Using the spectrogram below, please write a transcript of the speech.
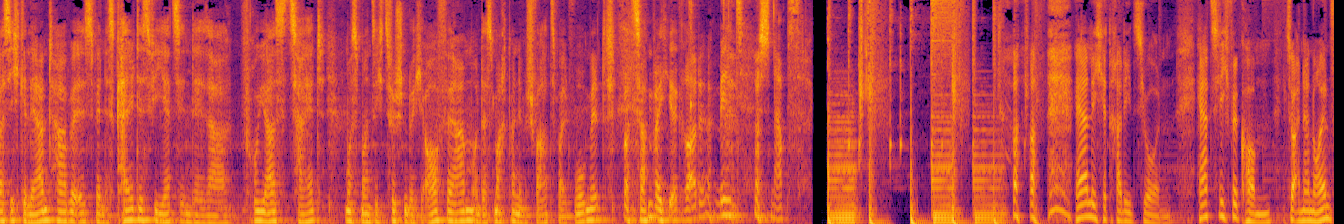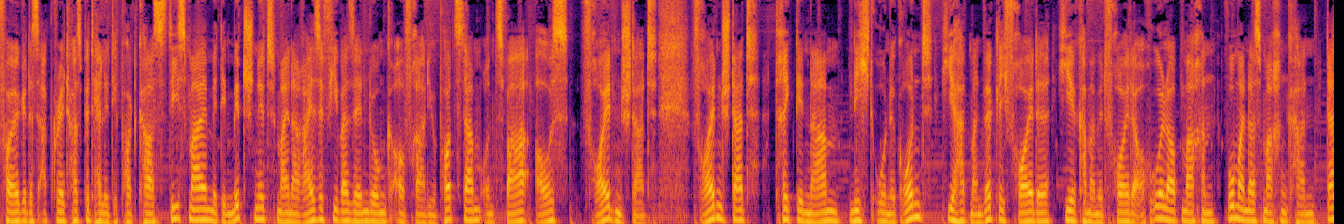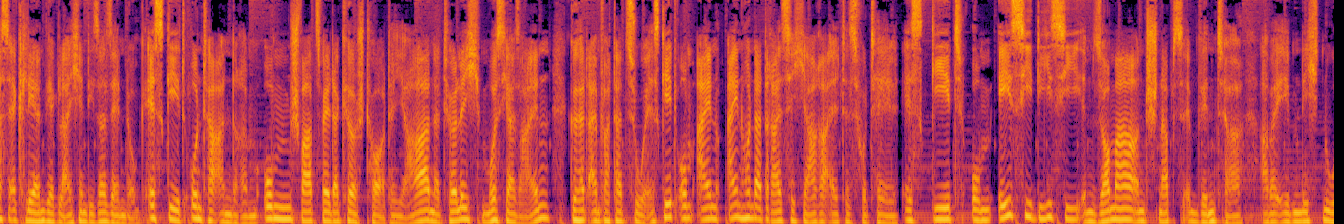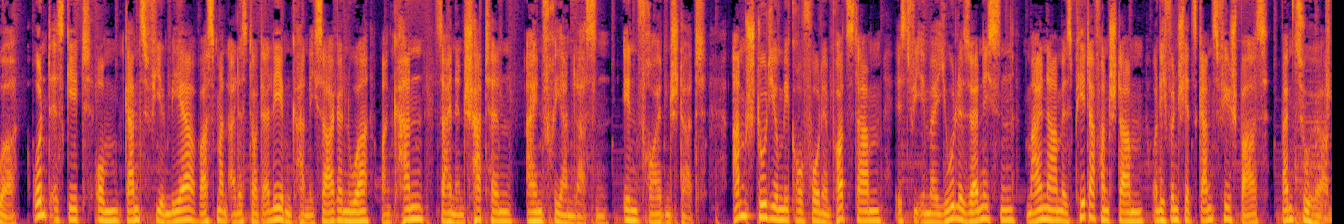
Was ich gelernt habe, ist, wenn es kalt ist wie jetzt in dieser Frühjahrszeit, muss man sich zwischendurch aufwärmen und das macht man im Schwarzwald womit? Was haben wir hier gerade? Mit Schnaps. Herrliche Tradition. Herzlich willkommen zu einer neuen Folge des Upgrade Hospitality Podcasts. Diesmal mit dem Mitschnitt meiner Reisefiebersendung auf Radio Potsdam und zwar aus Freudenstadt. Freudenstadt trägt den Namen nicht ohne Grund. Hier hat man wirklich Freude. Hier kann man mit Freude auch Urlaub machen. Wo man das machen kann, das erklären wir gleich in dieser Sendung. Es geht unter anderem um Schwarzwälder Kirschtorte. Ja, natürlich, muss ja sein, gehört einfach dazu. Es geht um ein 130 Jahre altes Hotel. Es geht um ACDC im Sommer und Schnaps im Winter, aber eben nicht nur. Und es geht um ganz viel mehr, was man alles dort erleben kann. Ich sage nur, man kann seinen Schatten einfrieren lassen in Freudenstadt. Am Studiomikrofon in Potsdam ist wie immer Jule Sönnigsen. Mein Name ist Peter von Stamm und ich wünsche jetzt ganz viel Spaß beim Zuhören.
